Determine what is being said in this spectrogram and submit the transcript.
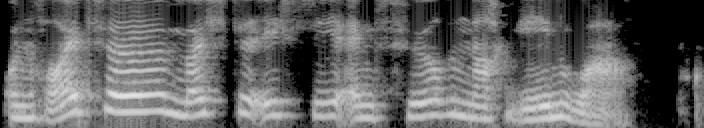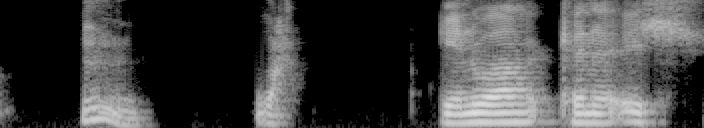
Und heute möchte ich Sie entführen nach Genua. Hm. Ja, Genua kenne ich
